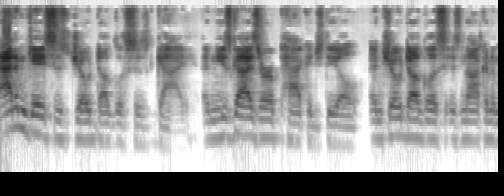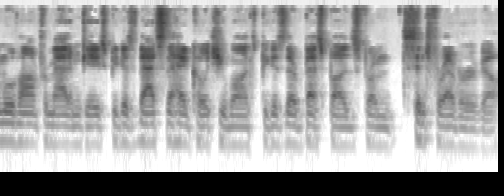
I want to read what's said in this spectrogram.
Adam Gase is Joe Douglas's guy, and these guys are a package deal. And Joe Douglas is not going to move on from Adam Gase because that's the head coach he wants because they're best buds from since forever ago.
